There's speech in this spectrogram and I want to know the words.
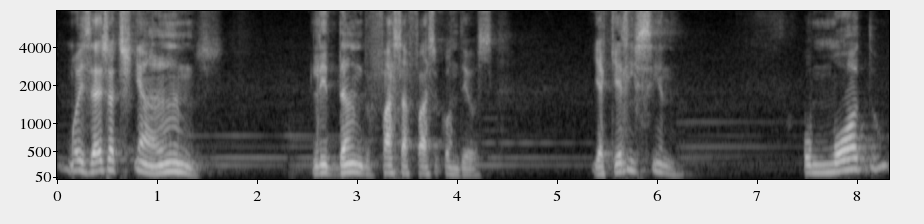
Moisés já tinha anos lidando face a face com Deus. E aqui ele ensina o modo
